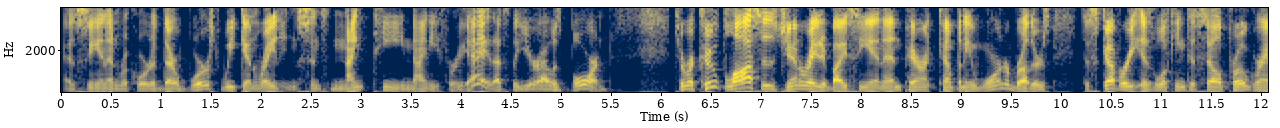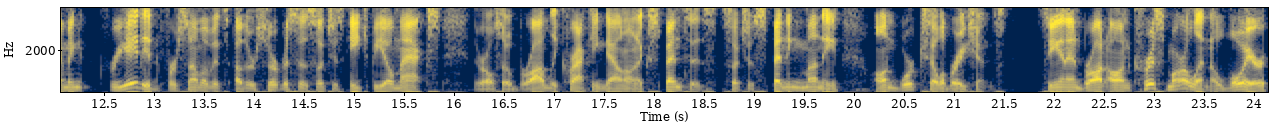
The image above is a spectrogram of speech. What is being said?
as CNN recorded their worst weekend ratings since 1993. Hey, that's the year I was born. To recoup losses generated by CNN, parent company Warner Brothers Discovery is looking to sell programming created for some of its other services, such as HBO Max. They're also broadly cracking down on expenses, such as spending money on work celebrations. CNN brought on Chris Marlin, a lawyer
